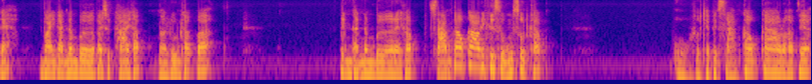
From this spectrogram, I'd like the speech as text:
และใบดันนัมเบอร์ใบสุดท้ายครับ มาลุ้นครับว่า เป็นดันนัมเบอร์อะไรครับสามเก้าเก้านี่คือสูงสุดครับ โอ้สจะเป็นสามเก้าเก้าแล้วครับเนี่ย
